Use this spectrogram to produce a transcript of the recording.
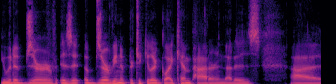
you would observe is it observing a particular glycan pattern that is uh,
